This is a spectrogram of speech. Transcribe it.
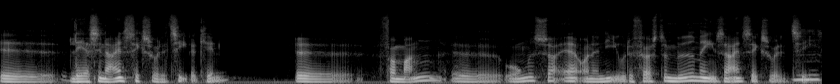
øh, lærer sin egen seksualitet at kende, øh, for mange øh, unge, så er onani jo det første møde med ens egen seksualitet. Mm.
